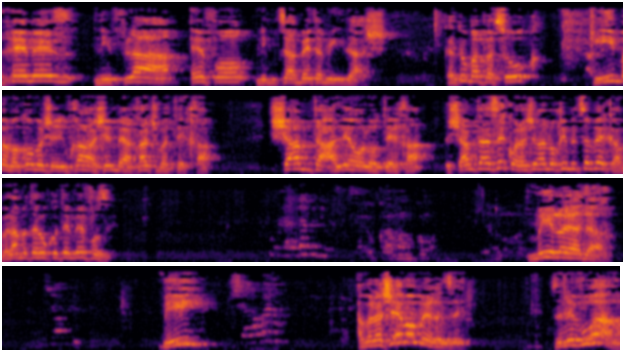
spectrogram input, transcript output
רמז נפלא איפה נמצא בית המקדש. כתוב בפסוק, כי אם במקום אשר יבחר השם באחד שבטיך, שם תעלה עולותיך, ושם תעשה כל אשר אנוכי מצווך, אבל למה אתה לא כותב איפה זה? מי לא ידע? מי? אבל השם אומר את זה. זה נבואה.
